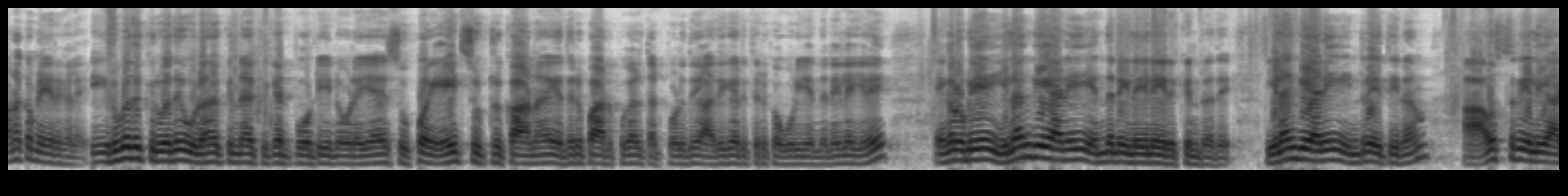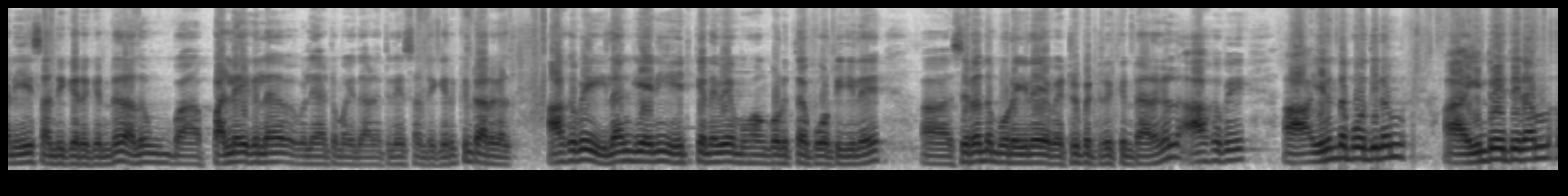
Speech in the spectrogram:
வணக்கம் நேயர்களே. இருபதுக்கு இருபது உலகக்கிண்ண கிரிக்கெட் போட்டியினுடைய சூப்பர் எயிட் சுற்றுக்கான எதிர்பார்ப்புகள் தற்பொழுது அதிகரித்திருக்கக்கூடிய இந்த நிலையிலே எங்களுடைய இலங்கை அணி எந்த நிலையிலே இருக்கின்றது? இலங்கை அணி இன்றைய தினம் ஆஸ்திரேலிய அணியை சந்திக்க இருக்கின்றது. அதுவும் ப- பல்லேகல விளையாட்டு மைதானத்திலே சந்திக்க இருக்கின்றார்கள். ஆகவே இலங்கை அணி ஏற்கனவே முகம் கொடுத்த போட்டியிலே சிறந்த முறையிலே வெற்றி பெற்றிருக்கின்றார்கள். ஆகவே இருந்த போதிலும் இன்றைய தினம்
